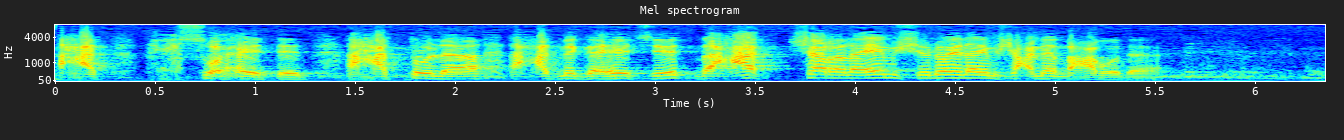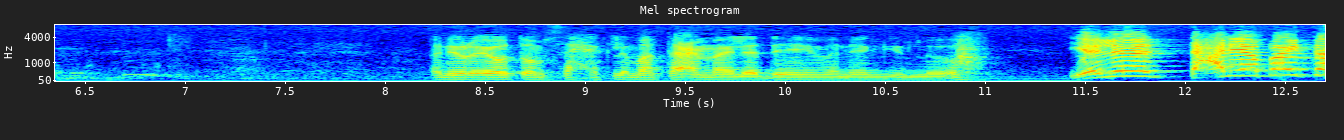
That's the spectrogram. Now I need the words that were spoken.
אחת סוחטת, אחת תולה, אחת מגהצת, ואחת שרה להם שלא יהיה להם משעמם בעבודה. אני רואה אותו משחק למטה עם הילדים, אני אגיד לו, ילד, תעלי הביתה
